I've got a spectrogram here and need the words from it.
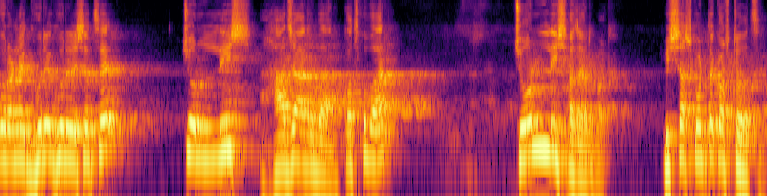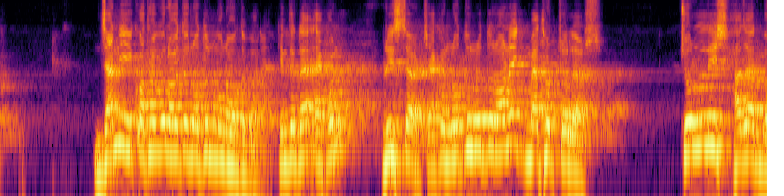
কোরআনে ঘুরে ঘুরে এসেছে। চল্লিশ হাজার বার। কতবার? চল্লিশ হাজার বার। বিশ্বাস করতে কষ্ট হচ্ছে। জানি এই কথাগুলো হয়তো নতুন মনে হতে পারে, কিন্তু এটা এখন রিসার্চ এখন নতুন নতুন অনেক মেথড চলে আস চল্লিশ হাজার বার।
